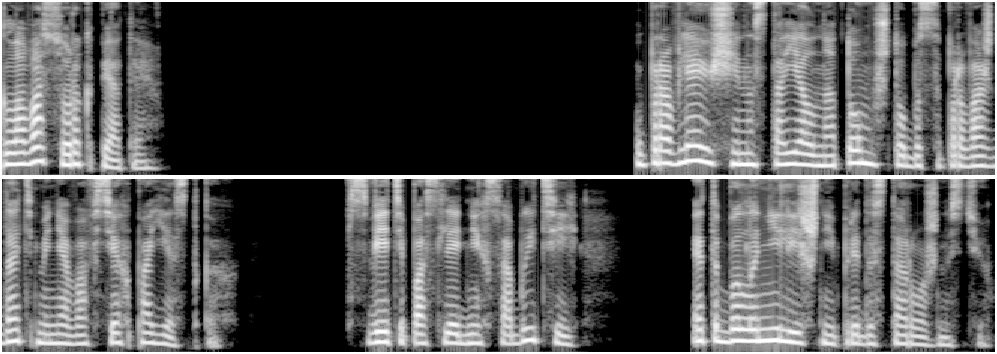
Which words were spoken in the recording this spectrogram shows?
Глава 45. Управляющий настоял на том, чтобы сопровождать меня во всех поездках. В свете последних событий это было не лишней предосторожностью.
